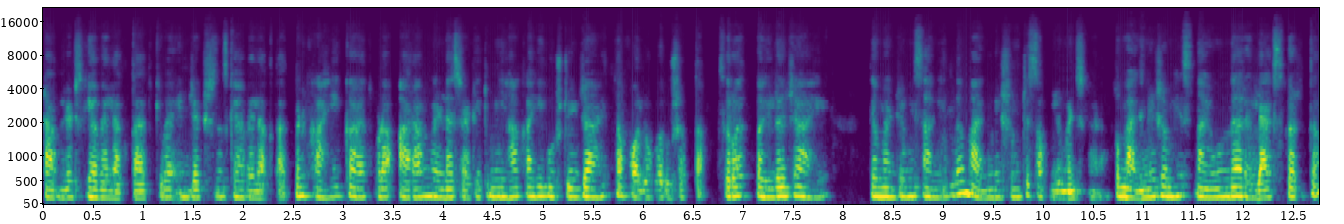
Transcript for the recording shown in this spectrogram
टॅबलेट्स घ्याव्या लागतात किंवा इंजेक्शन घ्यावे लागतात. पण काही काळ थोडा आराम मिळण्यासाठी तुम्ही ह्या काही गोष्टी ज्या आहेत त्या फॉलो करू शकता. सर्वात पहिलं जे आहे ते म्हणजे मी सांगितलं मॅग्नेशियमचे सप्लिमेंट्स घेणं. तर मॅग्नेशियम हे स्नायूंना रिलॅक्स करतं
